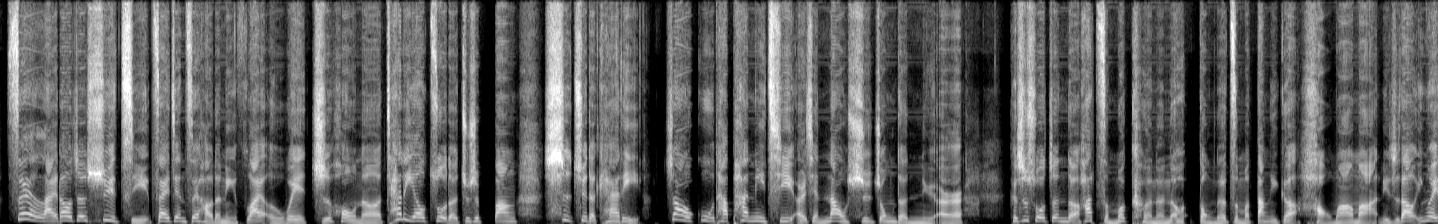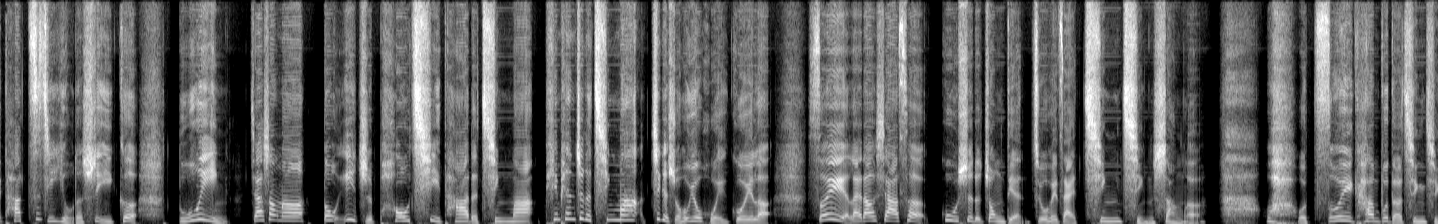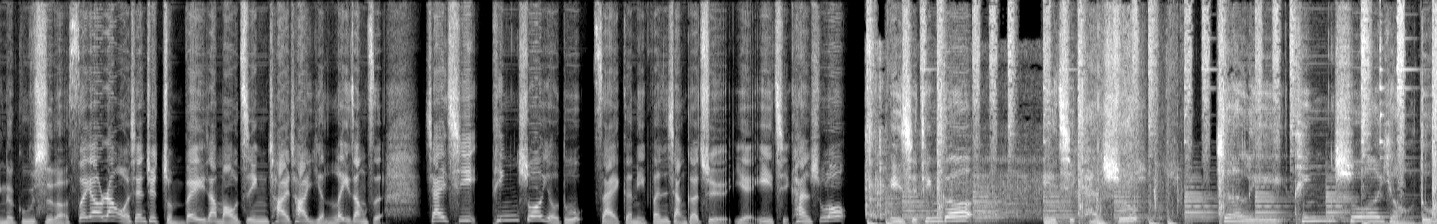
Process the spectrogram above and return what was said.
所以来到这续集《再见最好的你》（Fly Away） 之后呢，Telly 要做的就是帮逝去的 Katy 照顾他叛逆期而且闹失踪的女儿。可是说真的，他怎么可能懂得怎么当一个好妈妈？你知道，因为他自己有的是一个毒瘾。加上呢，都一直抛弃他的亲妈，偏偏这个亲妈这个时候又回归了，所以来到下册，故事的重点就会在亲情上了。哇，我最看不得亲情的故事了，所以要让我先去准备一下毛巾，擦一擦眼泪，这样子。下一期听说有毒，再跟你分享歌曲，也一起看书喽，一起听歌，一起看书，这里听说有毒。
